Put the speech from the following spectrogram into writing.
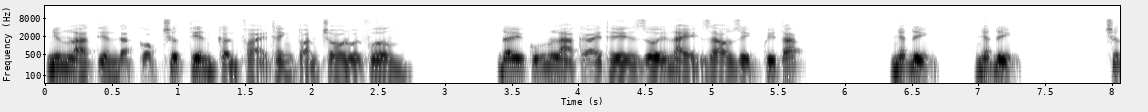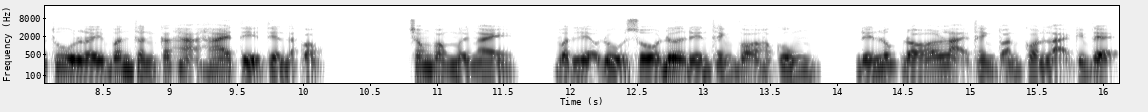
nhưng là tiền đặt cọc trước tiên cần phải thanh toán cho đối phương. Đây cũng là cái thế giới này giao dịch quy tắc. Nhất định, nhất định. Trước thu lấy vân thần các hạ 2 tỷ tiền đặt cọc. Trong vòng 10 ngày, vật liệu đủ số đưa đến thánh võ học cung, đến lúc đó lại thanh toán còn lại kim tệ.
